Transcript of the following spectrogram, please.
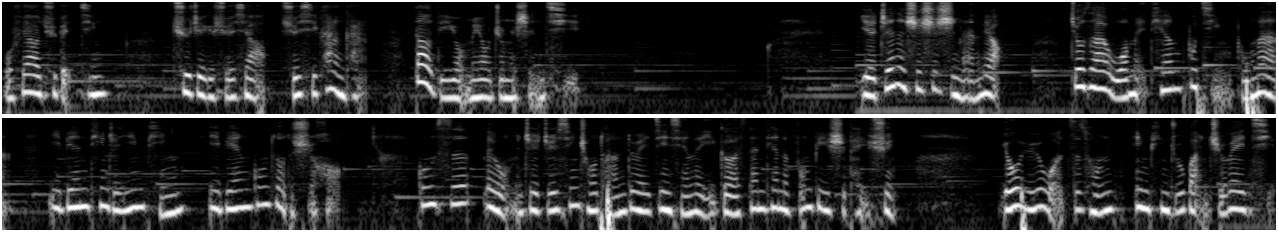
我非要去北京，去这个学校学习看看，到底有没有这么神奇。也真的是世事难料。就在我每天不紧不慢，一边听着音频一边工作的时候，公司为我们这支薪酬团队进行了一个三天的封闭式培训。由于我自从应聘主管职位起，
